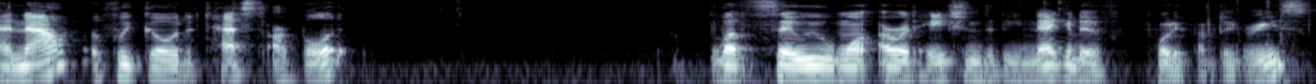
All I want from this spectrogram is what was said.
And now, if we go to test our bullet, let's say we want our rotation to be negative 45 degrees.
